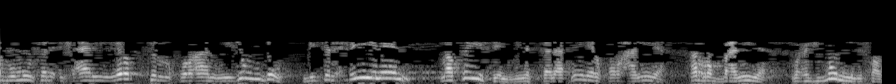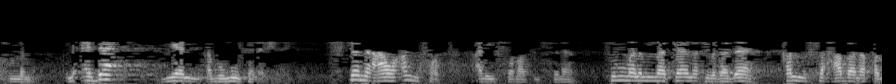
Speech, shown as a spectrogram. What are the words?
أبو موسى الأشعري يرتل القرآن ويجوده بتلحين لطيف من التلاحين القرآنية الربانية. وعجبون النبي صلى الله عليه وسلم الأداء ديال أبو موسى الأشعري. استمع وأنصت عليه الصلاة والسلام. ثم لما كان في الغداء قال الصحابة لقد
